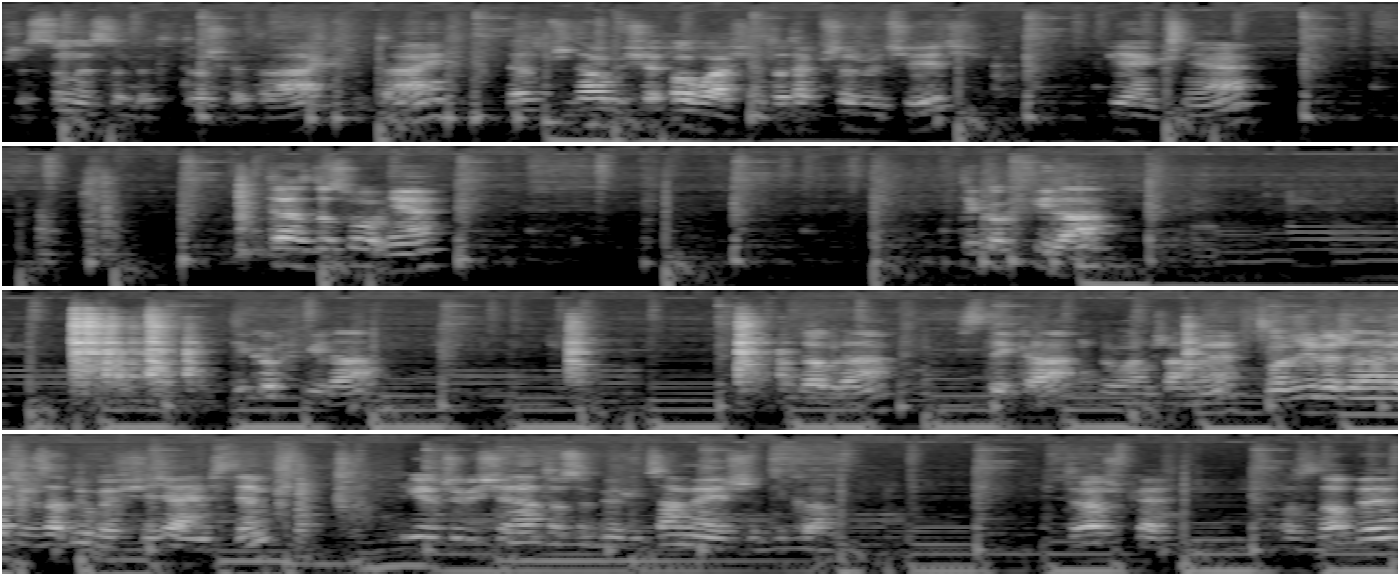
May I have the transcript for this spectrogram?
Przesunę sobie to troszkę tak, tutaj. Teraz przydałoby się, o właśnie, to tak przerzucić. Pięknie. I teraz dosłownie tylko chwila. Tylko chwila. Dobra, styka, wyłączamy. Możliwe, że nawet już za długo siedziałem z tym. I oczywiście na to sobie rzucamy jeszcze tylko troszkę ozdoby.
